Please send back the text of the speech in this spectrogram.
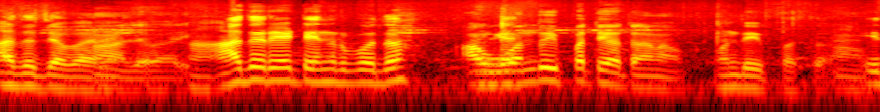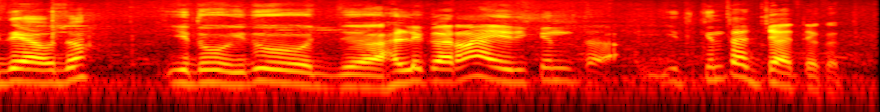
ಅದು ಜವಾರಿ. ಹಾಂ ಜವಾರಿ. ಹಾಂ, ಅದು ರೇಟ್ ಏನಿರ್ಬೋದು ಅವು ಒಂದು ಇಪ್ಪತ್ತು ಹೇಳ್ತಾವೆ ನಾವು. ಒಂದು ಇಪ್ಪತ್ತು. ಇದು ಯಾವುದು? ಇದು ಇದು ಜ- ಹಳ್ಳಿ ಕಾರಣ ಇದಕ್ಕಿಂತ ಇದಕ್ಕಿಂತ ಜಾತಿ ಆಗತ್ತೆ.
